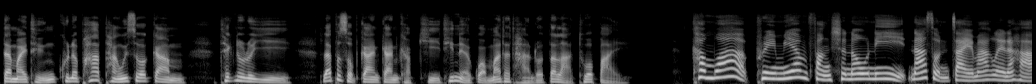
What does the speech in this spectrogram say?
แต่หมายถึงคุณภาพทางวิศวกรรม เทคโนโลยี และประสบการณ์การขับขี่ที่เหนือกว่ามาตรฐานรถตลาดทั่วไป คำว่า premium functional นี่น่าสนใจมากเลยนะคะ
